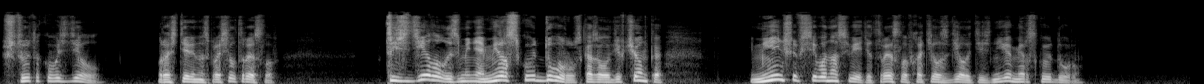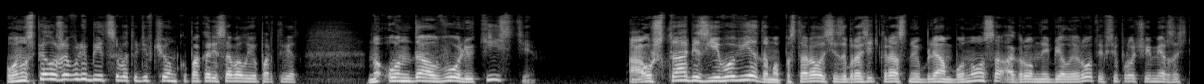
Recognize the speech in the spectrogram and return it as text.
«Что я такого сделал?» — растерянно спросил Треслов. «Ты сделал из меня мерзкую дуру!» — сказала девчонка. Меньше всего на свете Треслов хотел сделать из нее мерзкую дуру. Он успел уже влюбиться в эту девчонку, пока рисовал ее портрет. Но он дал волю кисти а уж та без его ведома постаралась изобразить красную блямбу носа, огромный белый рот и всю прочую мерзость.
